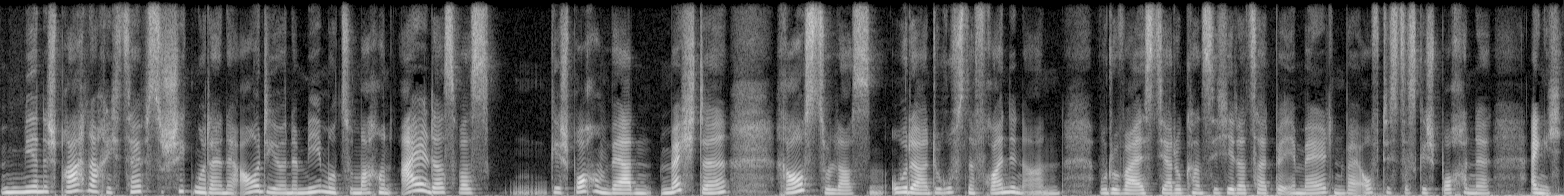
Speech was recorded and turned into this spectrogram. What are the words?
mir eine Sprachnachricht selbst zu schicken oder eine Audio, eine Memo zu machen und all das, was gesprochen werden möchte, rauszulassen. Oder du rufst eine Freundin an, wo du weißt, ja, du kannst dich jederzeit bei ihr melden, weil oft ist das Gesprochene eigentlich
